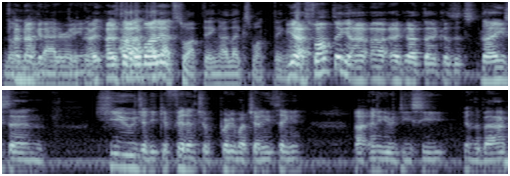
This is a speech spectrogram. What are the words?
No, I'm not gonna get Bane. I- I thought got- about I it. Swamp Thing. I like Swamp Thing. Yeah. Swamp Thing. I, I, I got that because it's nice and huge, and he can fit into pretty much anything, uh, any of DC in the back.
